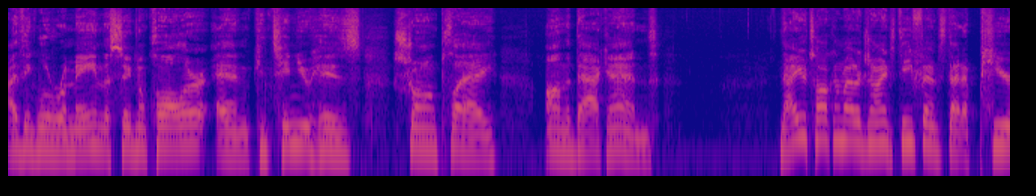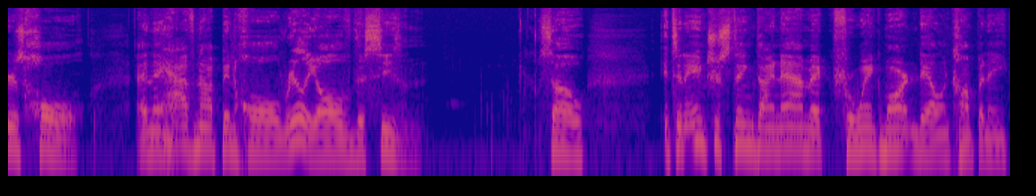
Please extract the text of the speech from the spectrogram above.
I think, will remain the signal caller and continue his strong play on the back end. Now you're talking about a Giants defense that appears whole, and they have not been whole really all of this season. So it's an interesting dynamic for Wink Martindale and company.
